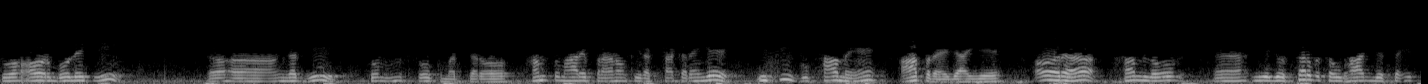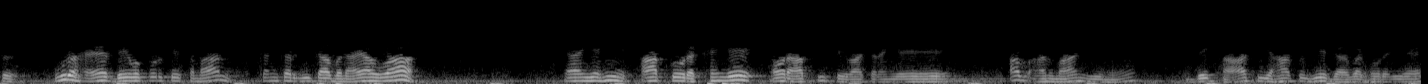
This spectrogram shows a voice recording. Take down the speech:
तो और बोले कि अंगद जी, तुम शोक मत करो। हम तुम्हारे प्राणों की रक्षा करेंगे। इसी गुफा में आप रह जाइए। और, हम लोग ये जो सर्व सौभाग्य सहित पुर है, देवपुर के समान, शंकर जी का बनाया हुआ यही आपको रखेंगे और आपकी सेवा करेंगे। अब हनुमान जी ने देखा कि यहाँ तो ये गड़बड़ हो रही है।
